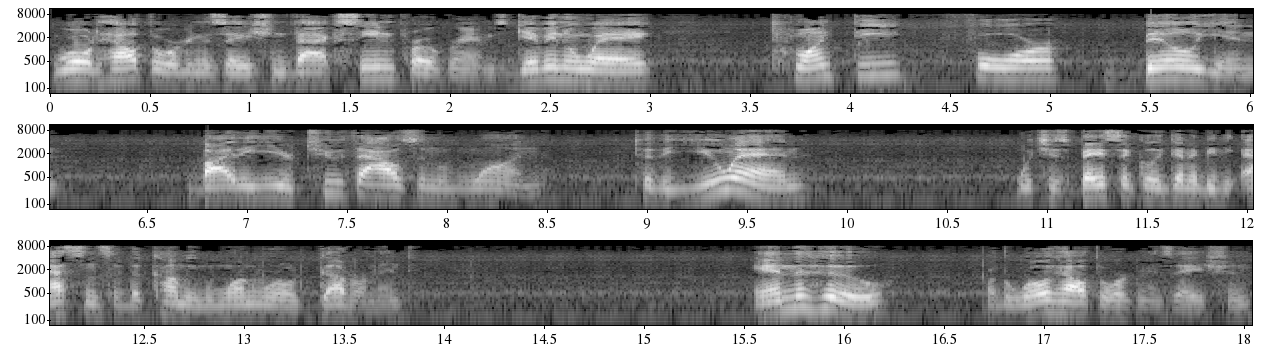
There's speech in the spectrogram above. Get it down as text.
World Health Organization vaccine programs, giving away 24 billion by the year 2001 to the UN, which is basically going to be the essence of the coming one world government, and the WHO, or the World Health Organization,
